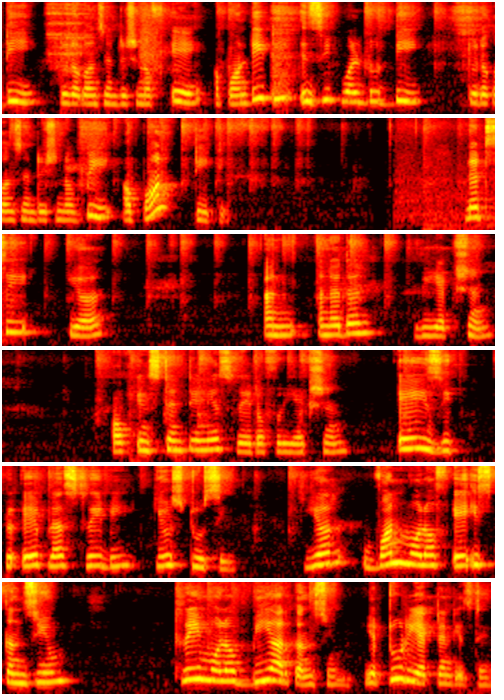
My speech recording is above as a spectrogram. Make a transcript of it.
d to the concentration of A upon dt is equal to d to the concentration of B upon dt. Let's see here an, another reaction of instantaneous rate of reaction A is equal A plus 3B gives 2C. Here 1 mole of A is consumed 3 mole of B are consumed. Here two reactant is there,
